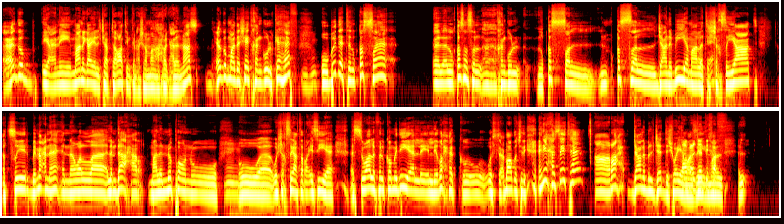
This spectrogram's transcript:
عقب يعني ماني قايل الشابترات يمكن عشان ما أحرق على الناس عقب ما دشيت خلينا نقول كهف. وبدت القصة ال- القصص ال- آه، خلينا نقول القصة ال- القصة الجانبية مالت أوكي. الشخصيات تصير بمعنى إنه والله المداحر مال النوبون و... مم. و... والشخصيات الرئيسية السوالف الكوميدية اللي اللي ضحك و... واستعباط وكذي هني حسيتها آه راح جانب الجد شوية طابع الجدي مال. ال...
